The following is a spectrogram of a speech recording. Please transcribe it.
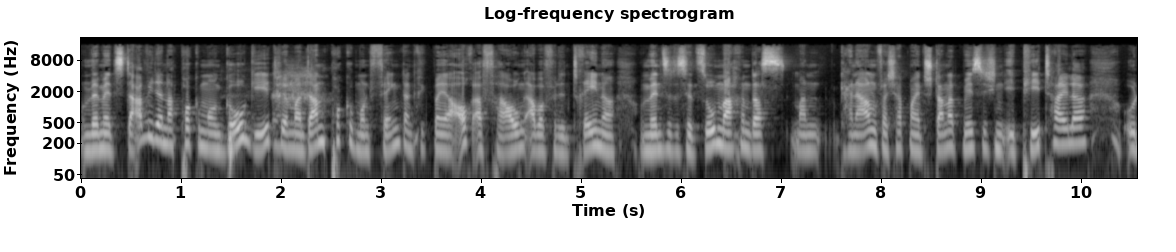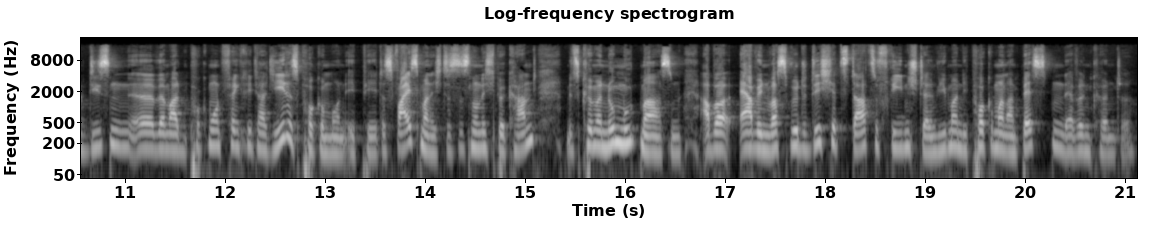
Und wenn man jetzt da wieder nach Pokémon Go geht, wenn man dann Pokémon fängt, dann kriegt man ja auch Erfahrung, aber für den Trainer. Und wenn sie das jetzt so machen, dass man, keine Ahnung, vielleicht hat man jetzt standardmäßig einen EP-Teiler und diesen, äh, wenn man ein Pokémon fängt, kriegt halt jedes Pokémon EP. Das weiß man nicht, das ist noch nicht bekannt. Jetzt können wir nur mutmaßen. Aber Erwin, was würde dich jetzt da zufriedenstellen? Wie man die Pokémon am besten leveln könnte?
